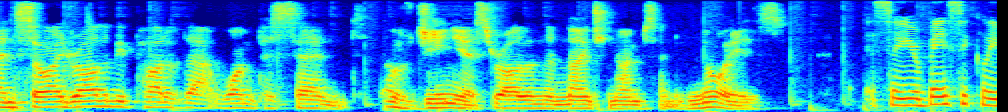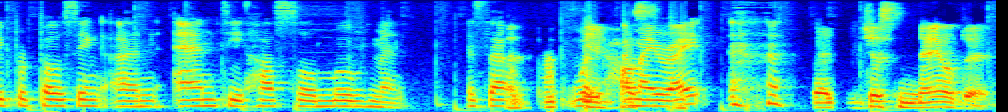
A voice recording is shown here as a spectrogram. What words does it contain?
And so I'd rather be part of that 1% of genius rather than the 99% of noise. So you're basically proposing an anti hustle movement. Is that what, am I right? yeah, you just nailed it.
